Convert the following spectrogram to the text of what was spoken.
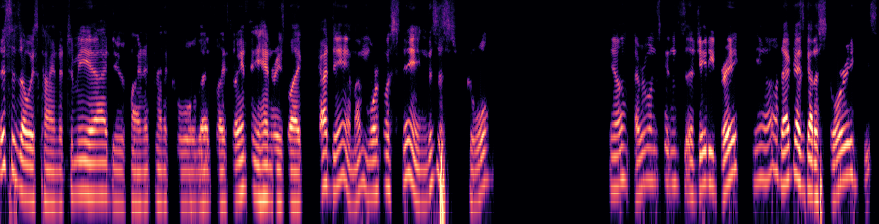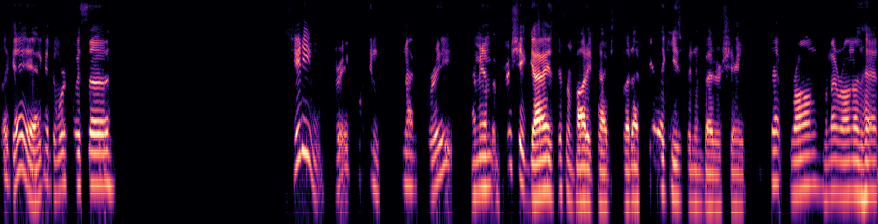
This is always kind of to me. I do find it kind of cool that it's like so. Anthony Henry's like, God damn, I'm working with Sting. This is cool. You know, everyone's getting uh, JD Drake. You know, that guy's got a story. He's like, hey, I get to work with uh, JD Drake looking not great. I mean, I appreciate guys, different body types, but I feel like he's been in better shape. Is that wrong? Am I wrong on that?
